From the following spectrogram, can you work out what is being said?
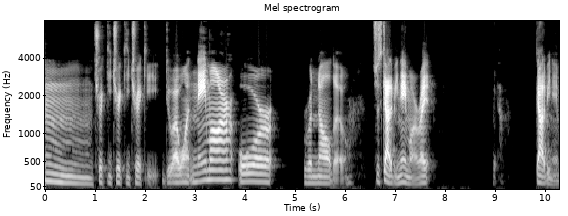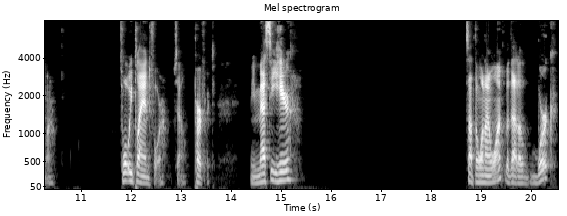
Hmm, tricky, tricky, tricky. Do I want Neymar or Ronaldo? It's just got to be Neymar, right? Yeah, got to be Neymar. It's what we planned for, so perfect. I mean, Messi here. It's not the one I want, but that'll work.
